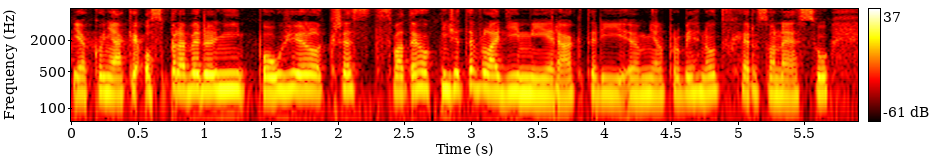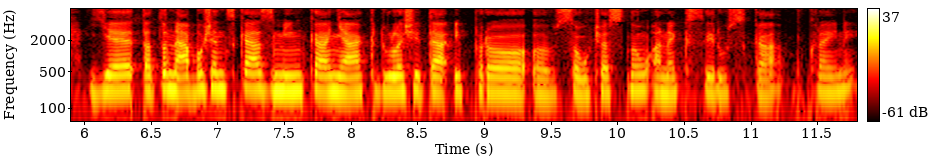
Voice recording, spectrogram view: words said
jako nějaké ospravedlní použil křest svatého knížete Vladimíra, který eh, měl proběhnout v Chersonésu. Je tato náboženská zmínka nějak důležitá i pro eh, současnou anexi Ruska Ukrajiny?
